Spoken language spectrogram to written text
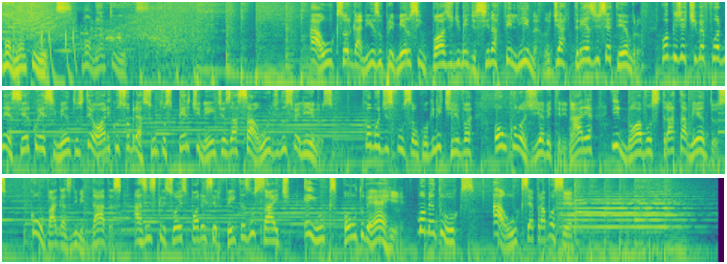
Momento UX. Momento UX. A UX organiza o primeiro simpósio de medicina felina no dia 3 de setembro. O objetivo é fornecer conhecimentos teóricos sobre assuntos pertinentes à saúde dos felinos, como disfunção cognitiva, oncologia veterinária e novos tratamentos. Com vagas limitadas, as inscrições podem ser feitas no site em ux.br. Momento UX. A UX é para você.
